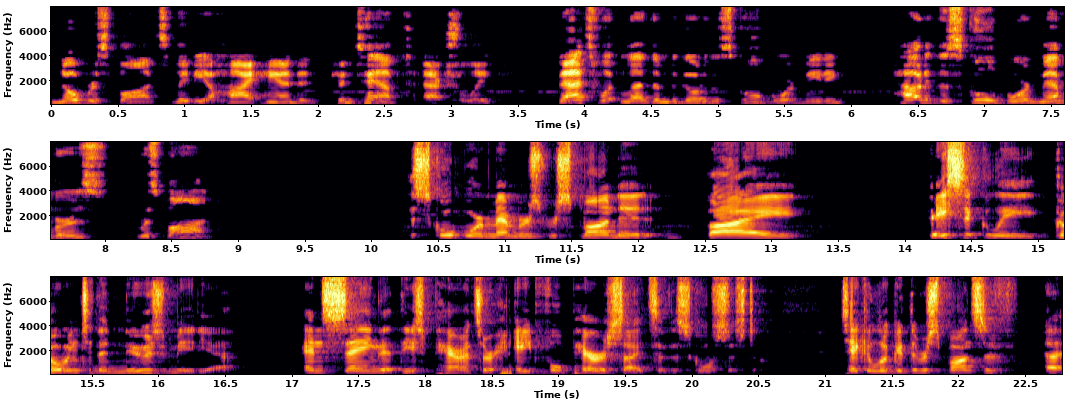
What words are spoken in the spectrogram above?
no response, maybe a high-handed contempt actually. That's what led them to go to the school board meeting how did the school board members respond? The school board members responded by basically going to the news media and saying that these parents are hateful parasites of the school system. Take a look at the response of uh,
